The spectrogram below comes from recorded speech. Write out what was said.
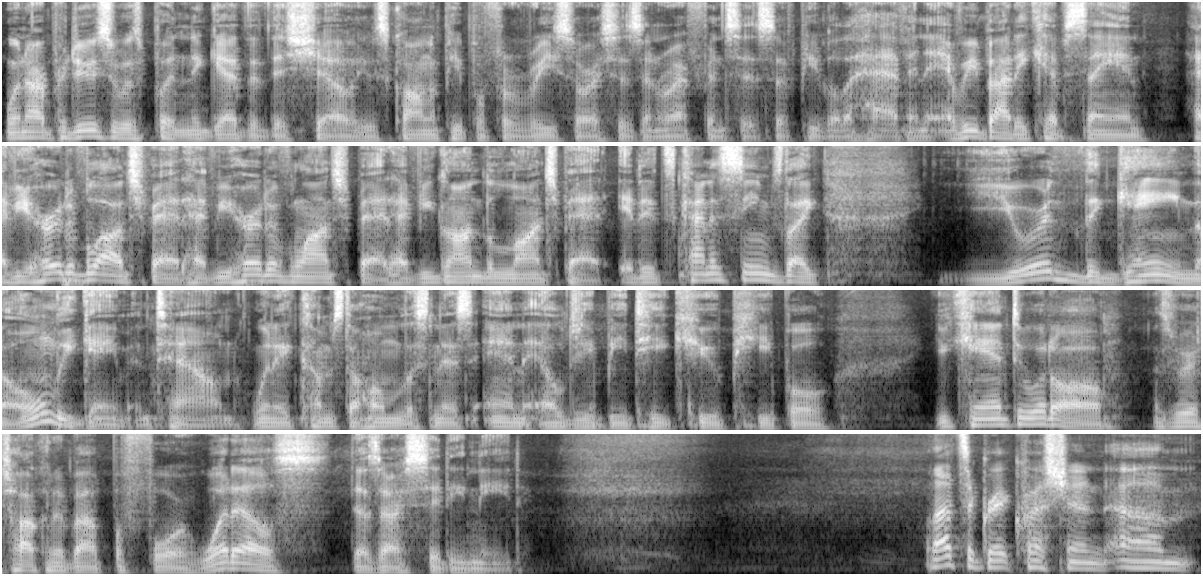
When our producer was putting together this show, he was calling people for resources and references of people to have. And everybody kept saying, Have you heard of Launchpad? Have you heard of Launchpad? Have you gone to Launchpad? It, it kind of seems like you're the game, the only game in town when it comes to homelessness and LGBTQ people. You can't do it all, as we were talking about before. What else does our city need? Well, that's a great question. Um,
